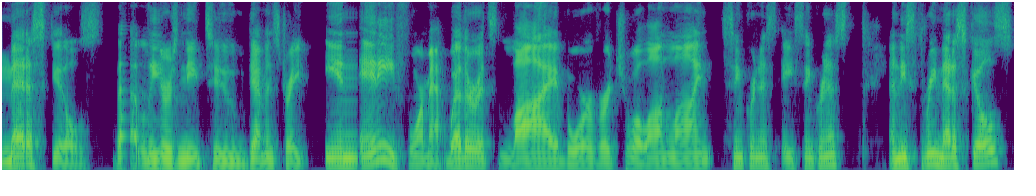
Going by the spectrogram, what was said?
meta skills that leaders need to demonstrate in any format, whether it's live or virtual, online, synchronous, asynchronous. And these three meta skills,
